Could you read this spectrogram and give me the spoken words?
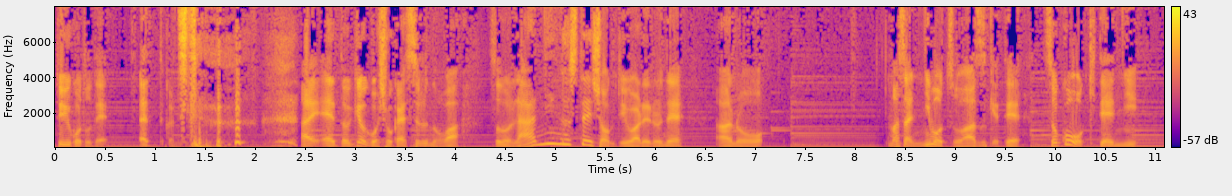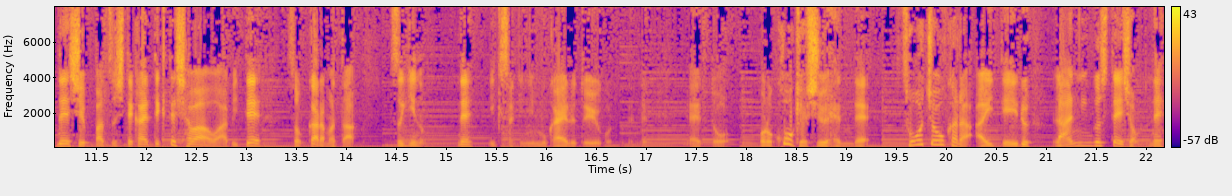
ということで、えっとかつって はい、えっ、ー、と、今日ご紹介するのは、そのランニングステーションと言われるね、あの、まさに荷物を預けて、そこを起点に、ね、出発して帰ってきてシャワーを浴びて、そこからまた次のね、行き先に迎えるということでね、えっ、と、この皇居周辺で早朝から空いているランニングステーションね、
